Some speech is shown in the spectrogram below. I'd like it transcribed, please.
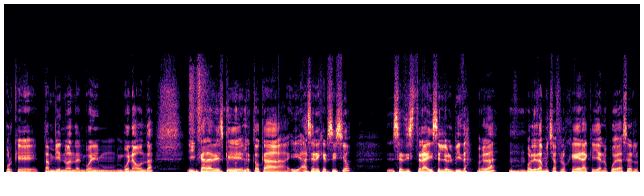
porque también no anda en, buena onda. Y cada vez que le toca hacer ejercicio, se distrae y se le olvida, ¿verdad? O le da mucha flojera que ya no puede hacerlo.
